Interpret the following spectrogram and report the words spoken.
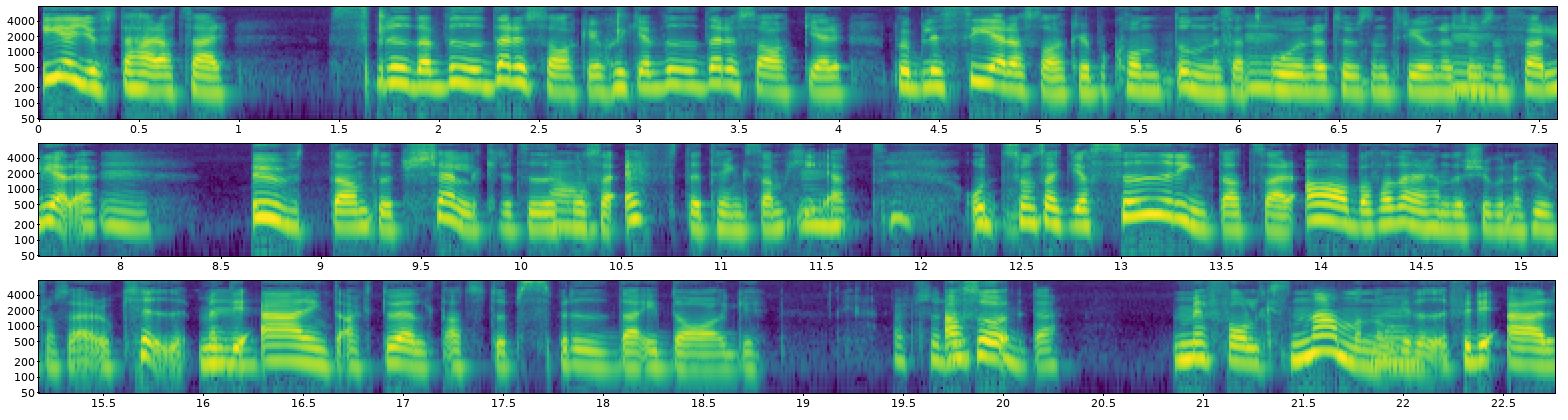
är just det här att så här, sprida vidare saker, skicka vidare saker, publicera saker på konton med så här 200 000, 300 000 följare. Utan typ källkritik och så eftertänksamhet. Och som sagt jag säger inte att så här, ah, bara för att det här hände 2014 så är det okej. Men det är inte aktuellt att typ sprida idag Absolut Alltså- inte. med folks namn och grejer. För det är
